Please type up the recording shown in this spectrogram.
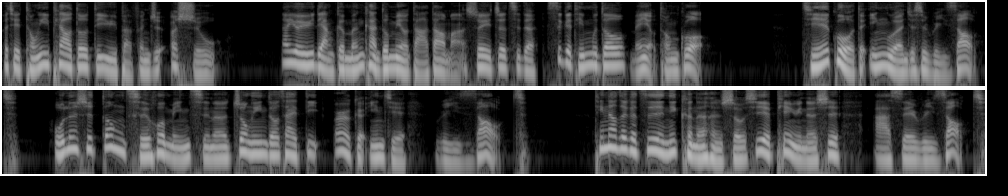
而且同意票都低于百分之二十五。那由于两个门槛都没有达到嘛，所以这次的四个题目都没有通过。结果的英文就是 result，无论是动词或名词呢，重音都在第二个音节 result。听到这个字，你可能很熟悉的片语呢是 as a result，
